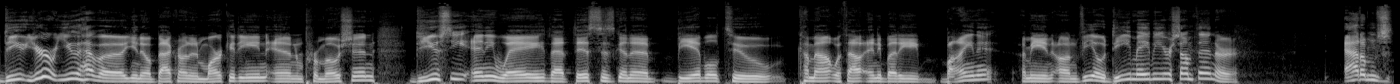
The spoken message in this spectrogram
Do you you're, you have a you know background in marketing and promotion? Do you see any way that this is going to be able to come out without anybody buying it? I mean, on VOD maybe or something or Adams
